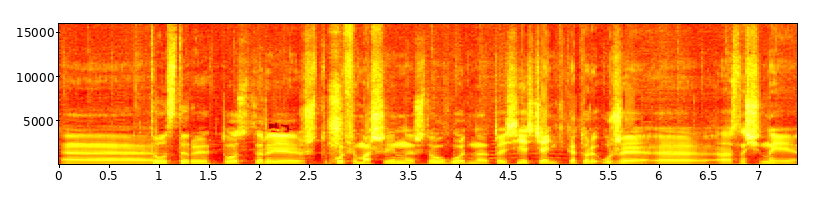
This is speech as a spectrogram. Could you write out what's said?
э, Тостеры. тостеры, что, кофемашины, что угодно. То есть есть чайники, которые уже э, оснащены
